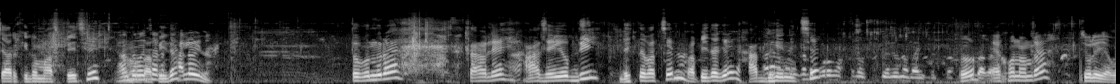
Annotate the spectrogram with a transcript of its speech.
চার কিলো মাছ পেয়েছে ভালোই না। তো বন্ধুরা তাহলে আজ এই অবধি দেখতে পাচ্ছেন বাপিদাকে হাত ধুয়ে নিচ্ছে। তো এখন আমরা চলে যাব।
